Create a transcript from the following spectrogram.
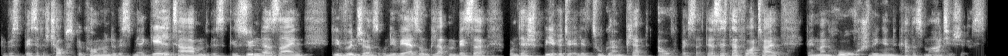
du wirst bessere Jobs bekommen, du wirst mehr Geld haben, du wirst gesünder sein, die Wünsche ans Universum klappen besser und der spirituelle Zugang klappt auch besser. Das ist der Vorteil, wenn man hochschwingend charismatisch ist.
